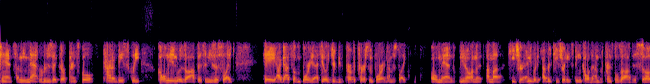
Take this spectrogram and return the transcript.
chance. I mean, Matt Ruzick, their principal, kind of basically called me into his office, and he's just like, "Hey, I got something for you. I feel like you'd be the perfect person for it." And I'm just like, oh man, you know, I'm a I'm a teacher. Anybody, every teacher hates being called down to the principal's office. So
